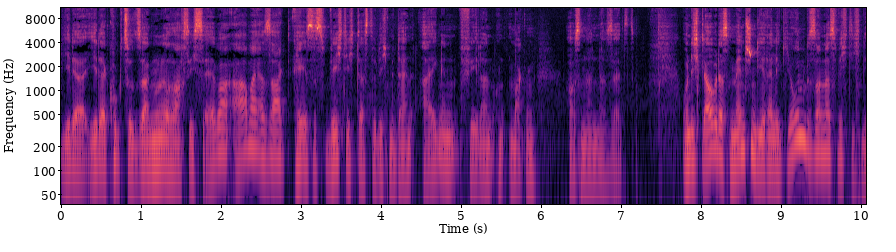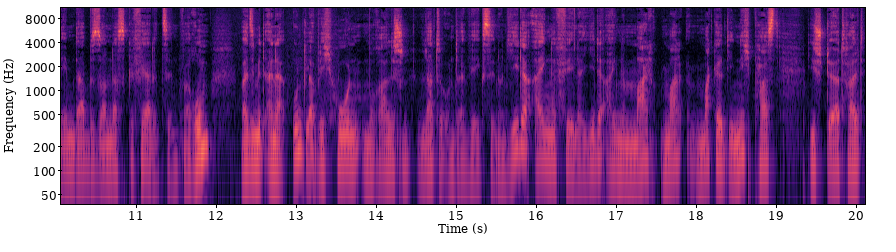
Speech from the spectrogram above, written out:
jeder, jeder guckt sozusagen nur nach sich selber, aber er sagt, hey, es ist wichtig, dass du dich mit deinen eigenen Fehlern und Macken auseinandersetzt. Und ich glaube, dass Menschen, die Religion besonders wichtig nehmen, da besonders gefährdet sind. Warum? Weil sie mit einer unglaublich hohen moralischen Latte unterwegs sind. Und jeder eigene Fehler, jede eigene Macke, die nicht passt, die stört halt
